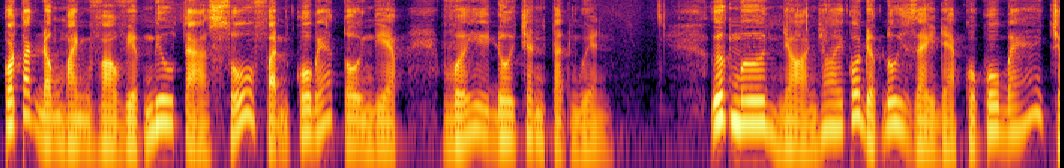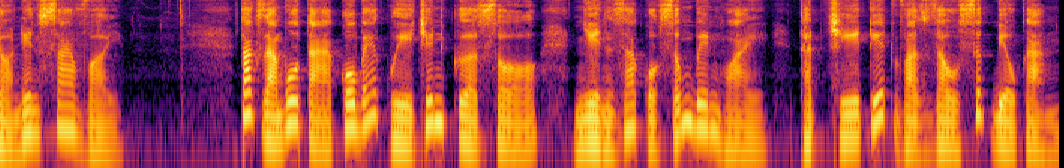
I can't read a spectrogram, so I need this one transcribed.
có tác động mạnh vào việc miêu tả số phận cô bé tội nghiệp với đôi chân tật nguyền. Ước mơ nhỏ nhoi có được đôi giày đẹp của cô bé trở nên xa vời. Tác giả mô tả cô bé quỳ trên cửa sổ, nhìn ra cuộc sống bên ngoài, thật chi tiết và giàu sức biểu cảm.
